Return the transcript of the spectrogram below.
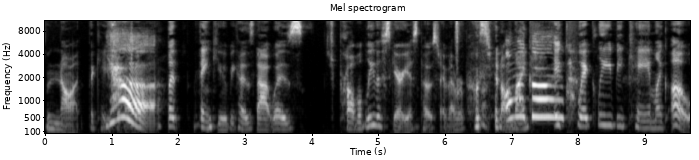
not the case. Yeah. But thank you because that was probably the scariest post I've ever posted online. Oh my. God. It quickly became like, oh,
